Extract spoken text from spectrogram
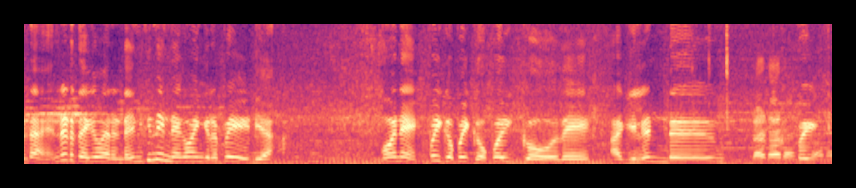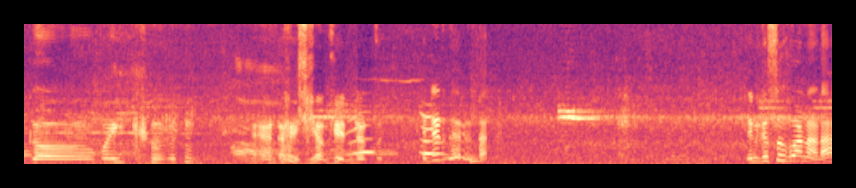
ഏട്ടാ എന്റെ അടുത്തേക്ക് വരണ്ട. എനിക്ക് നിന്നെയൊക്കെ ഭയങ്കര പേടിയാ. മോനെ പൊയ്ക്കോ പൊയ്ക്കോ പൊയ്ക്കോ. ദേ അഖിലുണ്ട്. പൊയ്ക്കോ പൊയ്ക്കോ. എന്റെ അടുത്ത് എന്റെ അടുത്ത് വരണ്ട. നിനക്ക് സുഖമാണാടാ?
